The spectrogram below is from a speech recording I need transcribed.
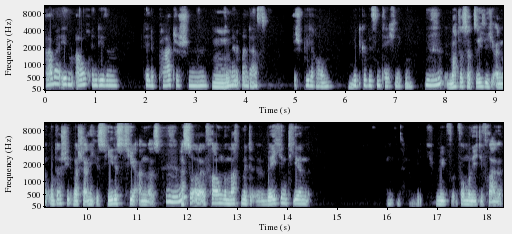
Aber eben auch in diesem telepathischen, so Mhm. nennt man das, Spielraum mit gewissen Techniken. Mhm. Macht das tatsächlich einen Unterschied? Wahrscheinlich ist jedes Tier anders. Mhm. Hast du aber Erfahrungen gemacht, mit welchen Tieren, wie formuliere ich die Frage,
